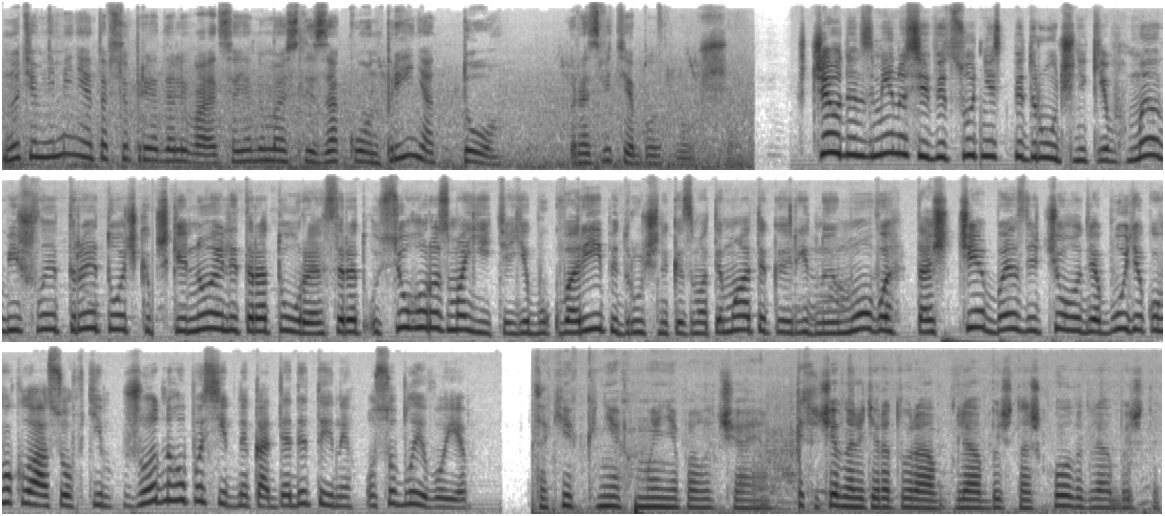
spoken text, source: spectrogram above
Но, тем не менее, это все преодолевается. Я думаю, если закон принят, то развитие будет лучше. Ще один з мінусів – відсутність підручників. Ми обійшли три точки шкільної літератури. Серед усього розмаїття є букварі, підручники з математики, рідної мови та ще безліч чого для будь-якого класу. Втім, жодного посібника для дитини особливої. Таких книг мы не получаем. Есть учебная литература для обычной школы, для обычных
